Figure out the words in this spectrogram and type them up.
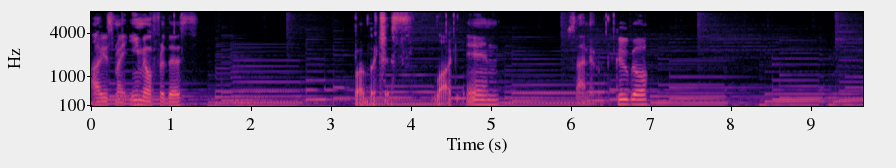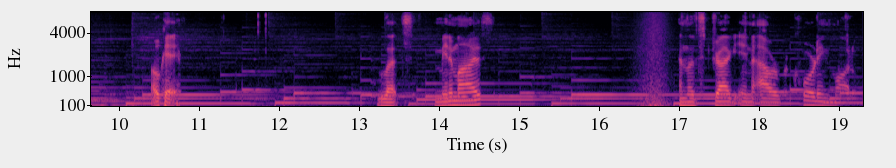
I'll use my email for this. But let's just log in, sign in with Google. Okay. Let's minimize. And let's drag in our recording model.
